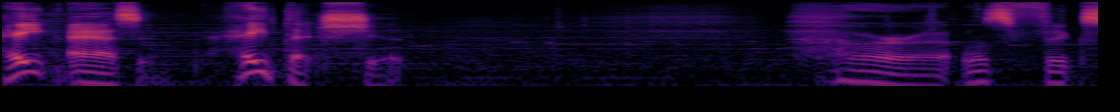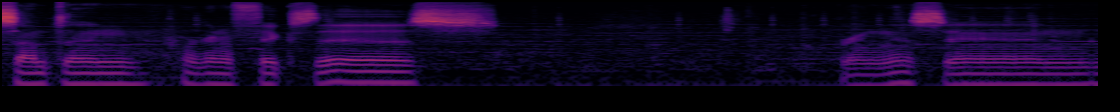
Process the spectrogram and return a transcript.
Hate acid. Hate that shit. Alright, let's fix something. We're gonna fix this. Bring this in.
